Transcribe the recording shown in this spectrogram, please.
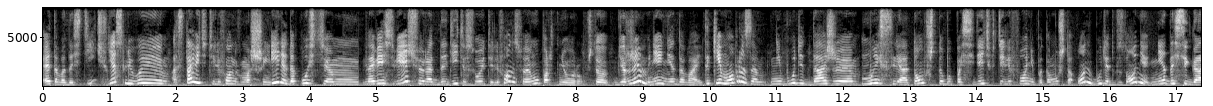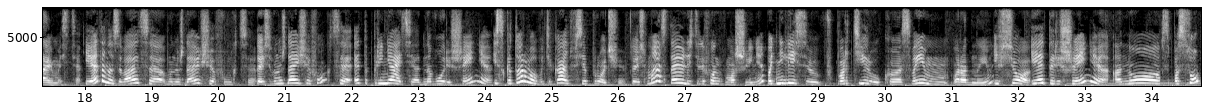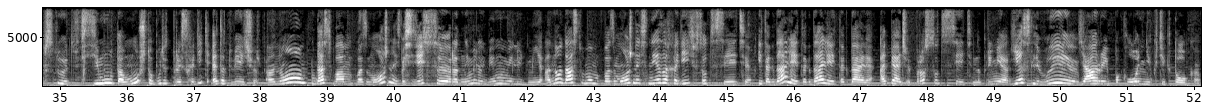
этого достичь, если вы оставите телефон в машине. Или, допустим, на весь вечер отдадите свой телефон своему партнеру, что держи, мне не давай. Таким образом, не будет даже мысли о том, чтобы посидеть в телефоне, потому что он будет в зоне недосягаемости. И это называется вынуждающая функция. То есть вынуждающая функция — это принятие одного решения, из которого вытекают все прочие. То есть мы оставили телефон в машине, поднялись в квартиру к своим родным, и все. И это решение, оно способствует всему тому, что будет происходить этот вечер. Оно даст вам возможность посидеть с родными, любимыми людьми. Оно даст вам возможность не заходить в соцсети. И так далее, и так далее, и так далее. Опять же, про соцсети. Например, если вы ярый поклонник ТикТока,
